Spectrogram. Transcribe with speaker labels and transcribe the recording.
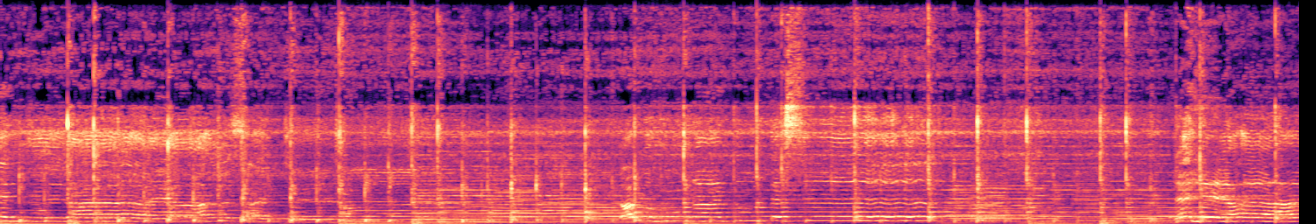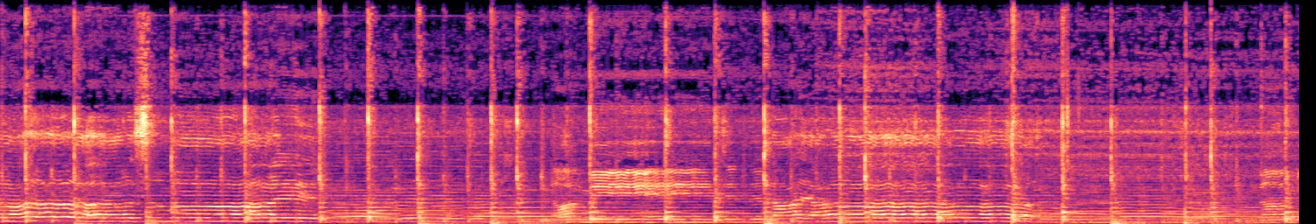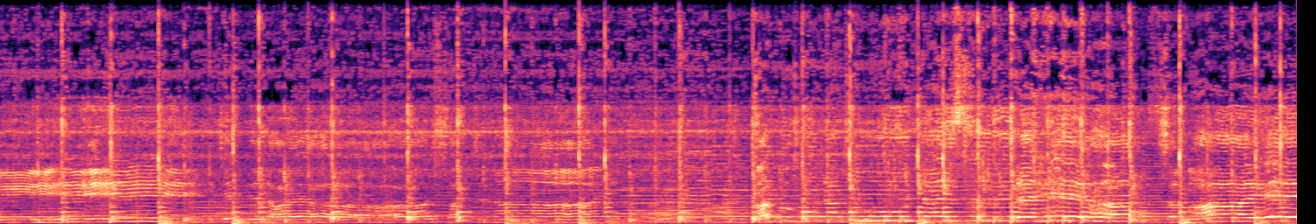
Speaker 1: ਤੂੰ ਨਾ ਤੂੰ ਤਸ ਸਭ ਹੋਣਾ ਤੂੰ ਤੈਸ ਰਹਿਆ ਸਮਾਏ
